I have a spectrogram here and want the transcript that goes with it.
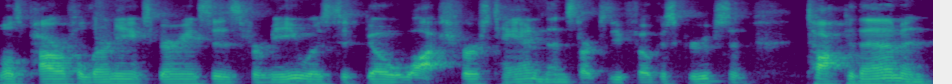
most powerful learning experiences for me was to go watch firsthand and then start to do focus groups and talk to them. And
